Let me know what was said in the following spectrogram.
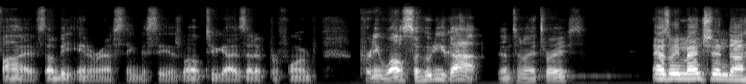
So that'll be interesting to see as well. Two guys that have performed pretty well. So who do you got in tonight's race? As we mentioned, uh,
